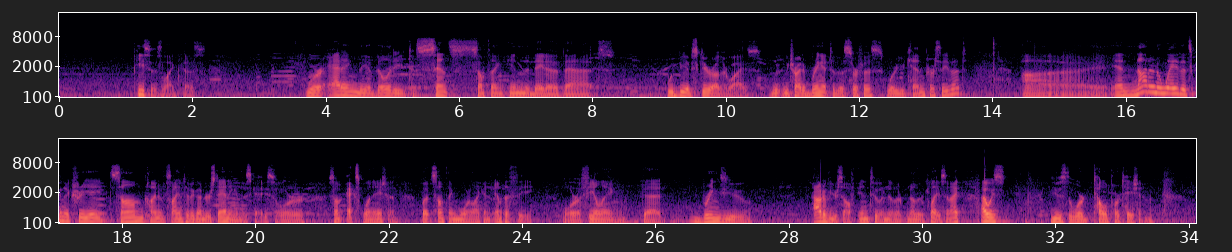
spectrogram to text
pieces like this, we're adding the ability to sense something in the data that would be obscure otherwise. We, we try to bring it to the surface where you can perceive it. Uh, and not in a way that's going to create some kind of scientific understanding in this case or some explanation, but something more like an empathy or a feeling that brings you out of yourself into another, another place. And I, I always use the word teleportation.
